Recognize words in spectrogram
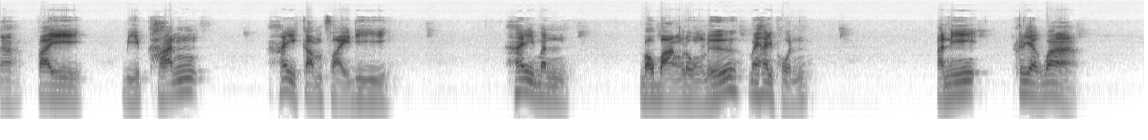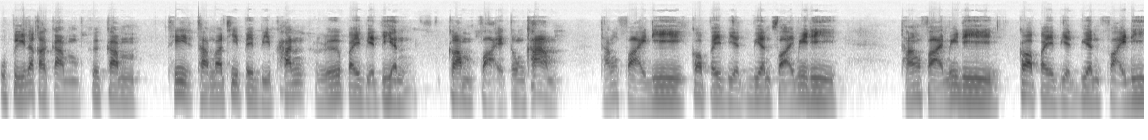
นะไปบีบคั้น ให้กรรมฝ่ายดี ให้มันเบาบางลงหรือไม่ให้ผล อันนี้เรียกว่าอุปีรกกรรม คือกรรมที่ทำหน้าที่ไปบีบคั้น หรือไปเบียดเบียนกรรมฝ่ายตรงข้าม ทั้งฝ่ายดีก็ไปเบียดเบียนฝ่ายไม่ดี ทั้งฝ่ายไม่ดีก็ไปเบียดเบียนฝ่ายดี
